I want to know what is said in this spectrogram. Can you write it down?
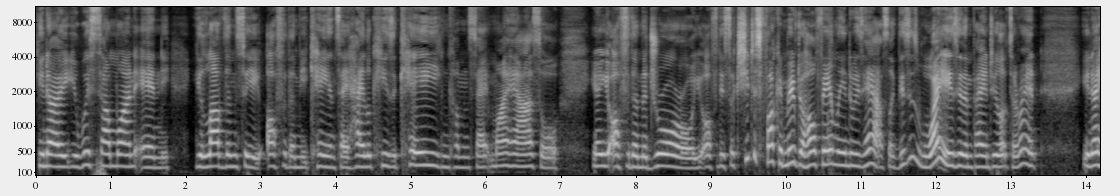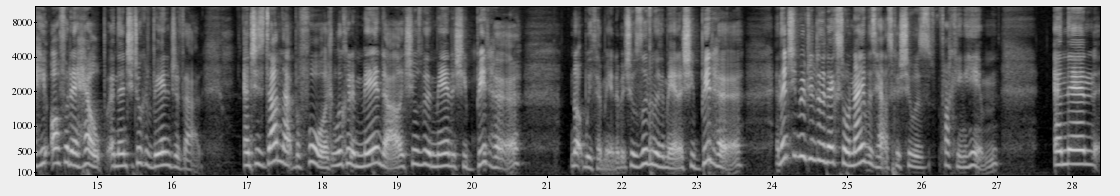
you know, you're with someone and you love them, so you offer them your key and say, hey, look, here's a key, you can come and stay at my house, or, you know, you offer them the drawer, or you offer this. Like, she just fucking moved her whole family into his house. Like, this is way easier than paying two lots of rent. You know, he offered her help, and then she took advantage of that. And she's done that before. Like, look at Amanda. Like, she was with Amanda, she bit her. Not with Amanda, but she was living with Amanda. She bit her. And then she moved into the next door neighbor's house because she was fucking him. And then,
